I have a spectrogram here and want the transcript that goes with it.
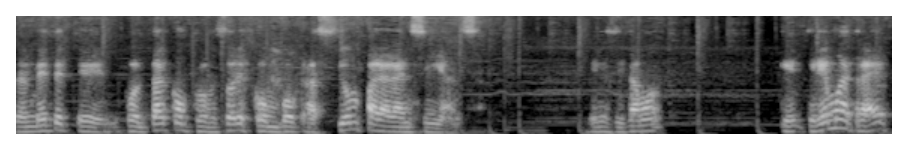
realmente eh, contar con profesores con vocación para la enseñanza. necesitamos, que, queremos atraer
